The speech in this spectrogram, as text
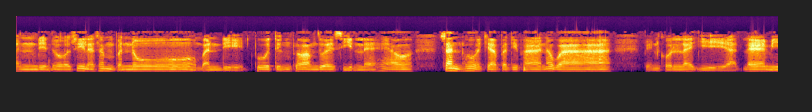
ัณฑิตโอสิละสัมปันโน บัณฑิตพูดถึงพร้อมด้วยศีลแล้ว สั้นโหจะปฏิภาณวา เป็นคนละเอียดและมี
